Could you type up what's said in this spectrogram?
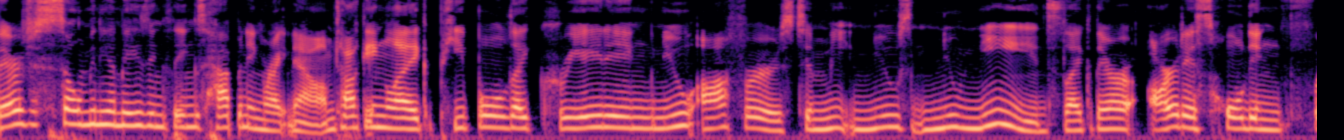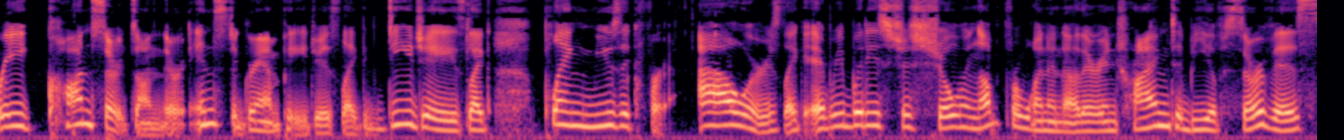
there are just so many amazing things happening right now. I'm talking like people like creating new offers to meet new new needs. Like there are artists holding free concerts on their Instagram pages, like DJs like playing music for hours. Like everybody's just showing up for one another and trying to be of service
